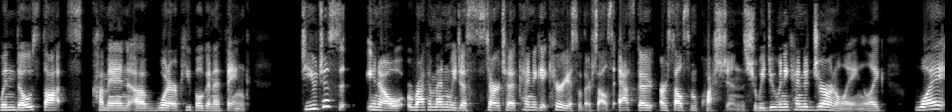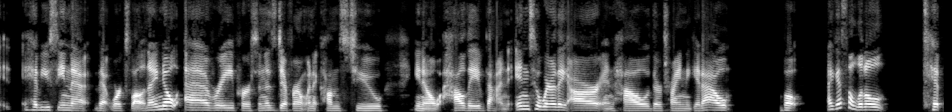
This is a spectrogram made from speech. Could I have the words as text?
when those thoughts come in of what are people going to think, do you just, you know, recommend we just start to kind of get curious with ourselves, ask our, ourselves some questions? Should we do any kind of journaling? Like, what have you seen that that works well? And I know every person is different when it comes to, you know, how they've gotten into where they are and how they're trying to get out. But I guess a little tip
